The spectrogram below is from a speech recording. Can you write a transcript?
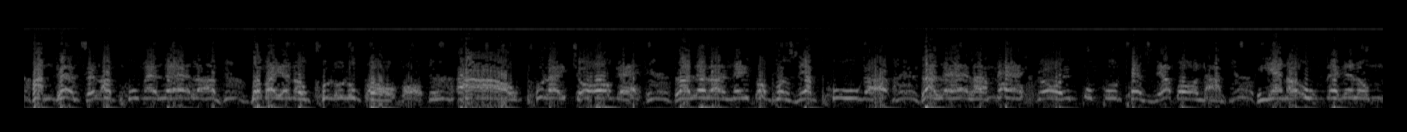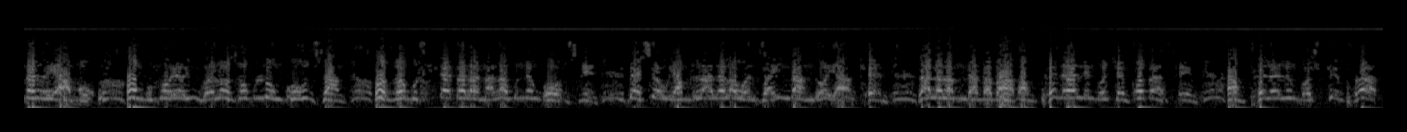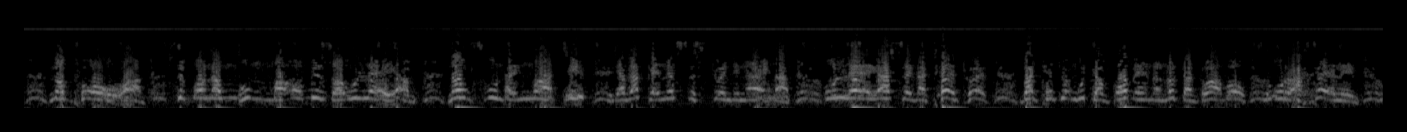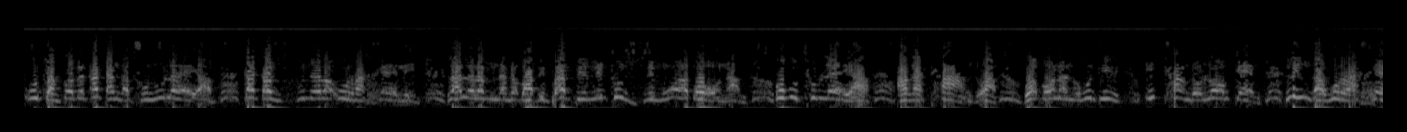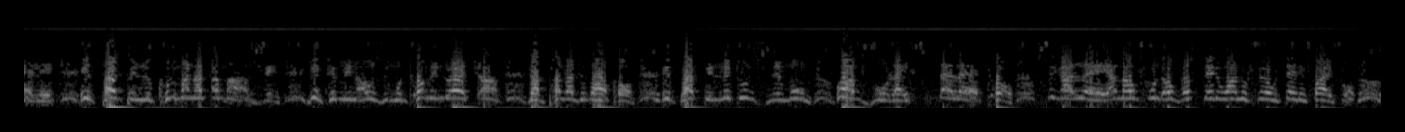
Angeze laphumelela ngoba yena ukhulula ugobo ah uphula ijoke. Lalela neyibopho ziyaphuka. Lalela amehlo impumputhe ziyabona. Yena ukubekele umiriyamu ongumoya ingwelo zokulunguza ozokuhlebela nala kunengozi. Bese uyamlalela wenza intando yakhe. Lalela mntaka baba akupheleli ngojekobesi akupheleli ngosipra nophowa. Sibona umma obizwa uleya. Nawufunda incwadi yakagenesis 29 uleya sekathethwe bathethwe ngujakobe yena nodadewabo uraheli ujakobe kade angafuni uleya kade azifunela uraheli lalela mntaka baba ibhayibhile lithi uzimu wabona ukuthi uleya akathandwa. Wabona nokuthi ithando lonke lingakuraheli ibhayibhile likhuluma nakamazwi ngithi mina uzimu uthoma into etsha ngaphakathi kwakho. Ibhayibhile lithi wavula isibeletho sikaleya nawufunda uvesi 31 ufike ku-35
